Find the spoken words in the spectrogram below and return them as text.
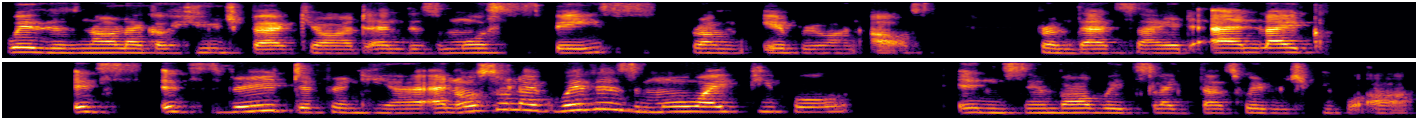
where there's now like a huge backyard and there's more space from everyone else from that side. And like it's it's very different here. And also like where there's more white people in zimbabwe it's like that's where rich people are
